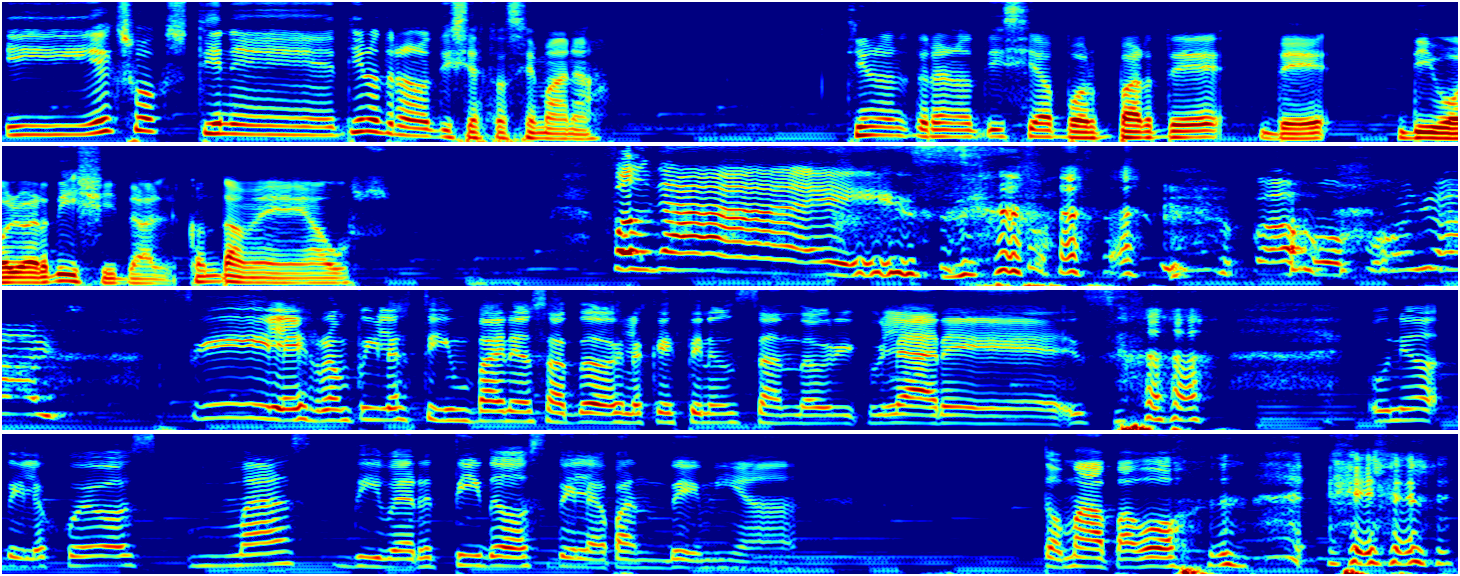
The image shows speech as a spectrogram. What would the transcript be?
Y Xbox tiene, tiene otra noticia esta semana. Tiene otra noticia por parte de Devolver Digital. Contame, Aus. ¡Fall Guys! ¡Vamos, Fall Guys! Sí, les rompí los tímpanos a todos los que estén usando auriculares. Uno de los juegos más divertidos de la pandemia. Tomá, pavó. El,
